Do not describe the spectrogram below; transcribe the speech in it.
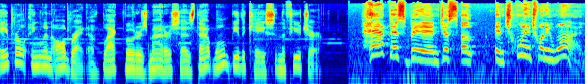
April England Albright of Black Voters Matter says that won't be the case in the future. Had this been just a, in 2021,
